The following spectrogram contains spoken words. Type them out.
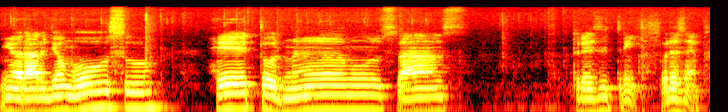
Em horário de almoço, retornamos às 13h30, por exemplo.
